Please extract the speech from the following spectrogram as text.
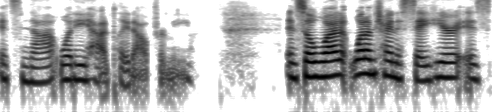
It's not what He had played out for me. And so, what, what I'm trying to say here is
